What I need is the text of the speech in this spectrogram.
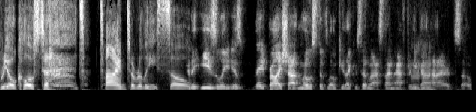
real close to time to release. So could easily is they probably shot most of Loki, like we said last time, after he got Mhm. hired. So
